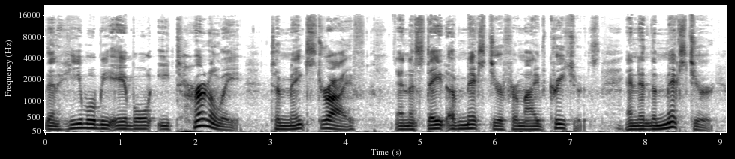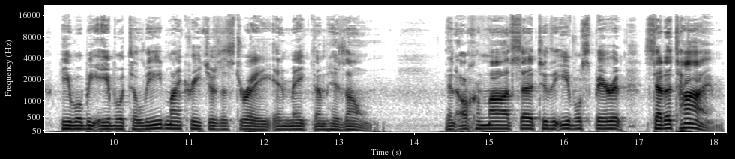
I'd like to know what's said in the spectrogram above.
then he will be able eternally to make strife and a state of mixture for my creatures, and in the mixture he will be able to lead my creatures astray and make them his own. Then Ormazd said to the evil spirit, Set a time,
